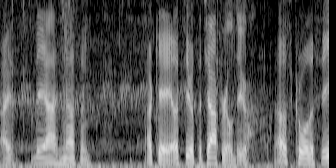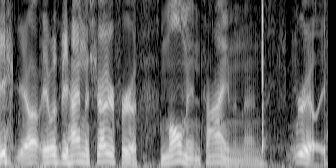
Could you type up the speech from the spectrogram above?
I yeah, nothing. Okay, let's see what the chopper will do. That was cool to see. Yeah, it was behind the shredder for a moment in time, and then really,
